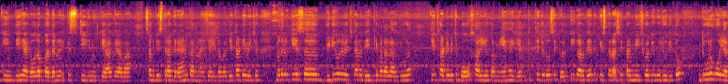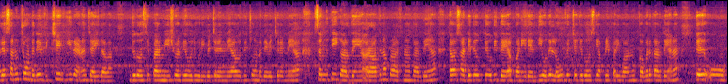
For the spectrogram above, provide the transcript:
ਕੀਮਤੀ ਹੈਗਾ, ਉਹਦਾ ਬਦਨ ਕਿਸ ਚੀਜ਼ ਨੂੰ ਕਿਹਾ ਗਿਆ ਵਾ, ਸਾਨੂੰ ਕਿਸ ਤਰ੍ਹਾਂ ਗ੍ਰਹਿਣ ਕਰਨਾ ਚਾਹੀਦਾ ਵਾ। ਜੇ ਤੁਹਾਡੇ ਵਿੱਚ ਮਤਲਬ ਕਿ ਇਸ ਵੀਡੀਓ ਦੇ ਵਿੱਚ ਤੁਹਾਨੂੰ ਦੇਖ ਕੇ ਪਤਾ ਲੱਗ ਜਾਊਗਾ ਕਿ ਸਾਡੇ ਵਿੱਚ ਬਹੁਤ ਸਾਰੀਆਂ ਕਮੀਆਂ ਹੈਗੀਆਂ ਤੇ ਕਿੱਥੇ ਜਦੋਂ ਅਸੀਂ ਗਲਤੀ ਕਰਦੇ ਆ ਤੇ ਕਿਸ ਤਰ੍ਹਾਂ ਅਸੀਂ ਪਰਮੇਸ਼ਵਰ ਦੀ ਹਜ਼ੂਰੀ ਤੋਂ ਦੂਰ ਹੋ ਜਾਂਦੇ ਆ ਸਾਨੂੰ ਝੁੰਡ ਦੇ ਵਿੱਚ ਹੀ ਰਹਿਣਾ ਚਾਹੀਦਾ ਵਾ। ਜਦੋਂ ਅਸੀਂ ਪਰਮੇਸ਼ਵਰ ਦੀ ਹਜ਼ੂਰੀ ਵਿੱਚ ਰਹਿੰਦੇ ਆ ਉਹਦੀ ਝੁੰਡ ਦੇ ਵਿੱਚ ਰਹਿੰਦੇ ਆ ਸੰਗਤੀ ਕਰਦੇ ਆ ਆਰਾਧਨਾ ਪ੍ਰਾਰਥਨਾ ਕਰਦੇ ਆ ਤਾਂ ਸਾਡੇ ਦੇ ਉੱਤੇ ਉਹਦੀ ਦਇਆ ਬਣੀ ਰਹਿੰਦੀ ਉਹਦੇ ਲਹੂ ਵਿੱਚ ਜਦੋਂ ਅਸੀਂ ਆਪਣੇ ਪਰਿਵਾਰ ਨੂੰ ਕਵਰ ਕਰਦੇ ਆ ਨਾ, ਤੇ ਉਹ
